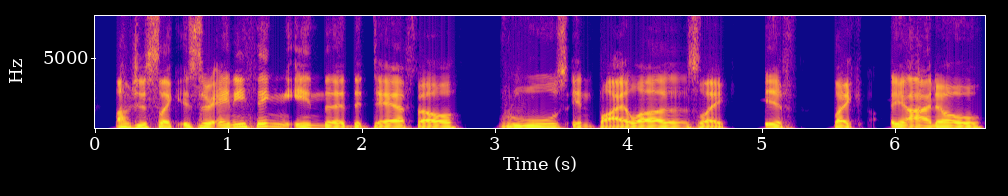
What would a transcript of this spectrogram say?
I'm just like, is there anything in the the DFL rules in bylaws like if like you know, I know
